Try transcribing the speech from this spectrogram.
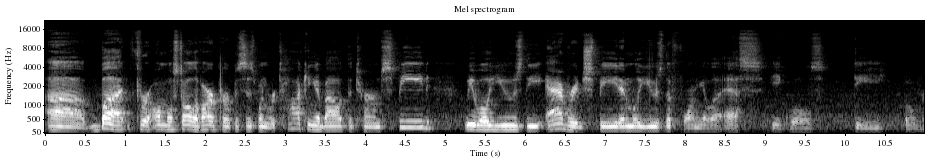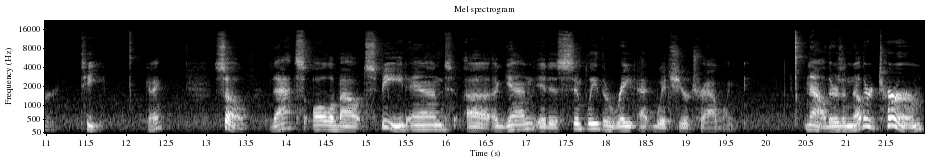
Uh, but for almost all of our purposes, when we're talking about the term speed, we will use the average speed and we'll use the formula S equals D over T. Okay? So, that's all about speed, and uh, again, it is simply the rate at which you're traveling. Now, there's another term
